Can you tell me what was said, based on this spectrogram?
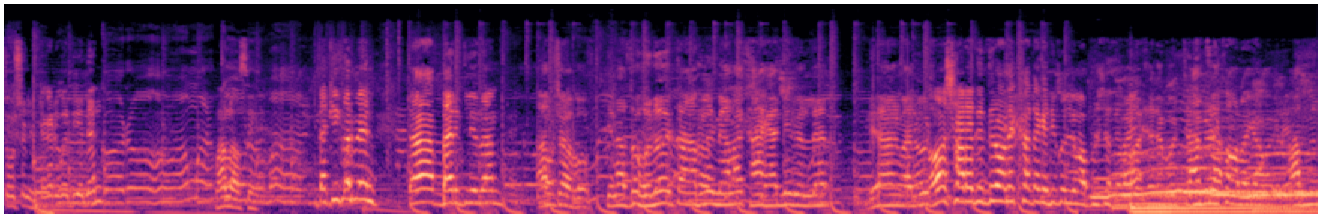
সমস্যা নেই টাকা ঢুকো দিয়ে দেন। ভালো আছে। তা কি করবেন? তা বাড়ি দিয়ে যান। আচ্ছা হোক। কেনা তো হলো তা আপনি মেলা খাটি সারাদিন ধরে অনেক খাটাখাটি করলাম আপনার সাথে ভাই। আপনার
